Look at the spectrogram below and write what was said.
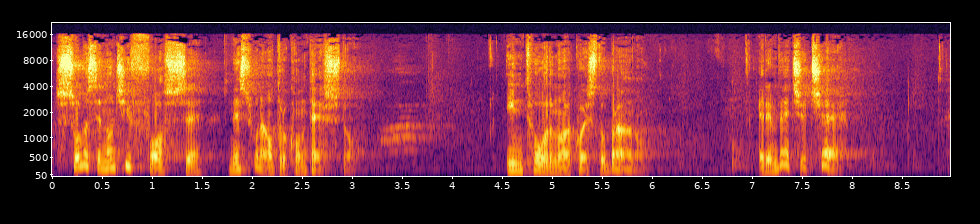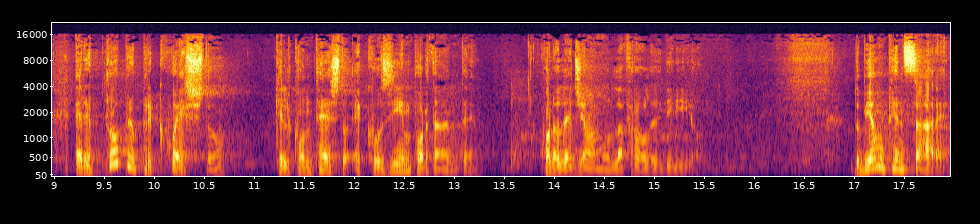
solo se non ci fosse nessun altro contesto intorno a questo brano. Ed invece c'è. Ed è proprio per questo che il contesto è così importante quando leggiamo la parola di Dio. Dobbiamo pensare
